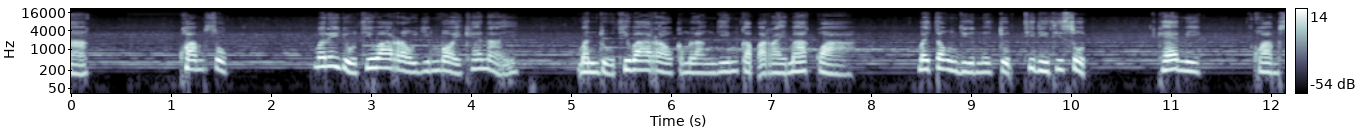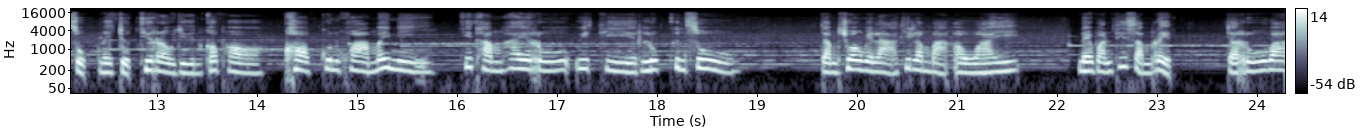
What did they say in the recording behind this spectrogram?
าก ความสุขไม่ได้อยู่ที่ว่าเรายิ้มบ่อยแค่ไหน มันอยู่ที่ว่าเรากำลังยิ้มกับอะไรมากกว่า ไม่ต้องยืนในจุดที่ดีที่สุด แค่มีความสุขในจุดที่เรายืนก็พอ ขอบคุณความไม่มีที่ทำให้รู้วิธีลุกขึ้นสู้จำช่วงเวลาที่ลำบากเอาไว้ ในวันที่สำเร็จจะรู้ว่า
